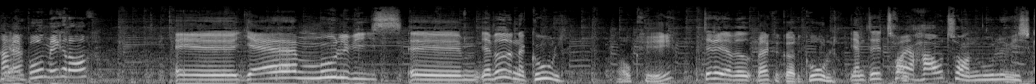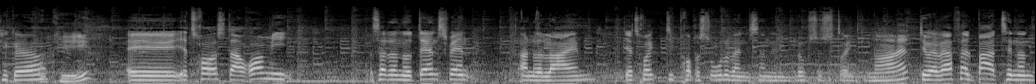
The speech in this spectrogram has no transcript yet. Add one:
Har vi et bud, Mega Dog? Øh, ja, muligvis. Øh, jeg ved, den er gul. Okay. Det er det, jeg ved. Hvad kan gøre det gult? Jamen, det tror jeg, havtårn muligvis kan gøre. Okay. Øh, jeg tror også, der er rom i. Og så er der noget dansk vand og noget lime. Jeg tror ikke, de propper sodavand i sådan en luksusdrink. Nej. Det var i hvert fald bare tænderen...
